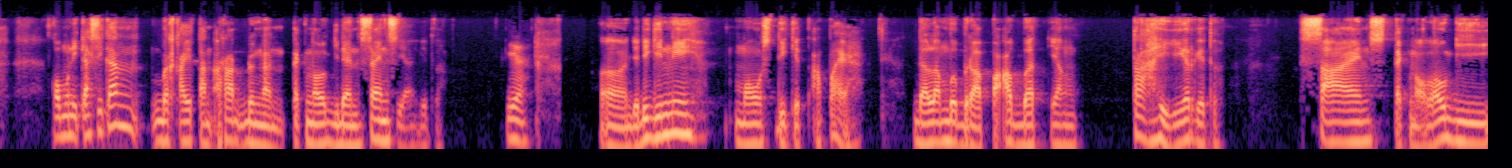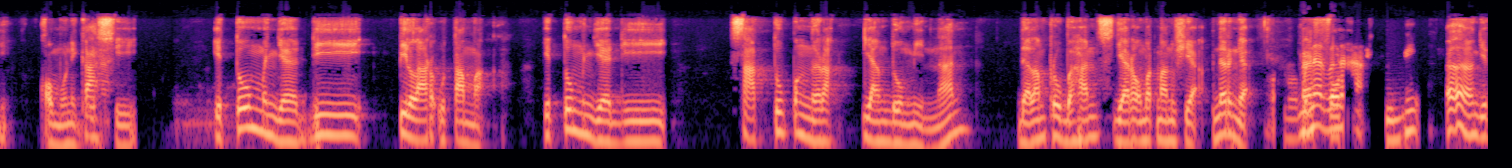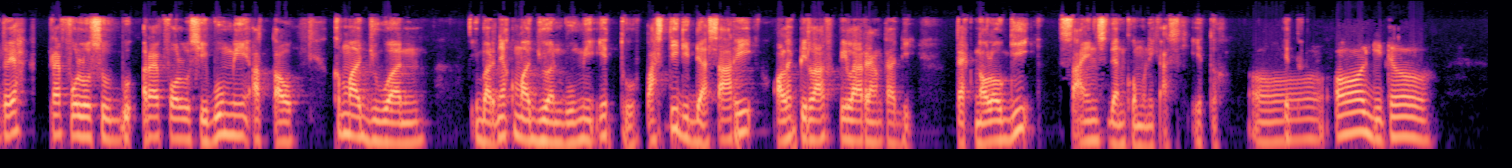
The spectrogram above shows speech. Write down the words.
Komunikasi kan berkaitan erat dengan teknologi dan sains ya gitu. Iya. Yeah. Uh, jadi gini, mau sedikit apa ya? Dalam beberapa abad yang terakhir gitu, sains, teknologi, komunikasi yeah. itu menjadi pilar utama. Itu menjadi satu penggerak yang dominan dalam perubahan sejarah umat manusia. Benar nggak? Oh, benar, benar. Bumi, uh, gitu ya. revolusi revolusi bumi atau kemajuan ibaratnya kemajuan bumi itu pasti didasari oleh pilar-pilar yang tadi teknologi, sains dan komunikasi itu. Oh, itu. oh gitu.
